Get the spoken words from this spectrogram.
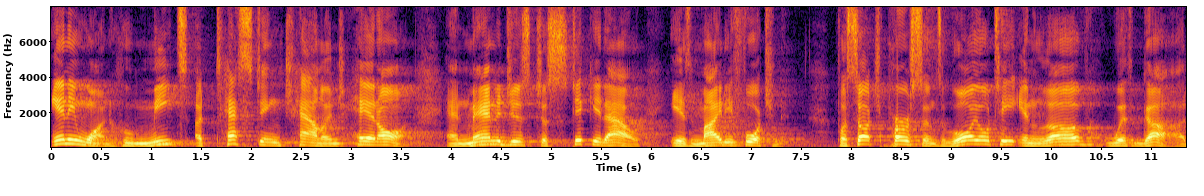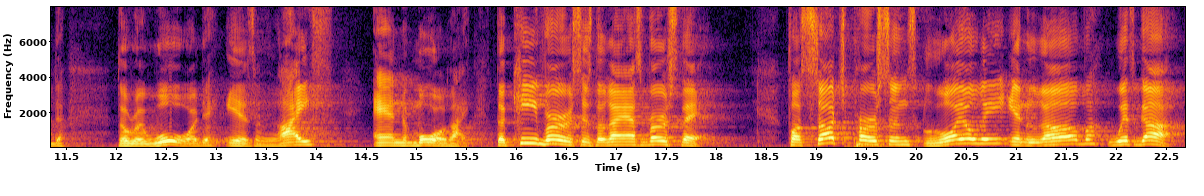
Anyone who meets a testing challenge head on and manages to stick it out is mighty fortunate. For such persons, loyalty in love with God, the reward is life and more life. The key verse is the last verse there. For such persons, loyally in love with God,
